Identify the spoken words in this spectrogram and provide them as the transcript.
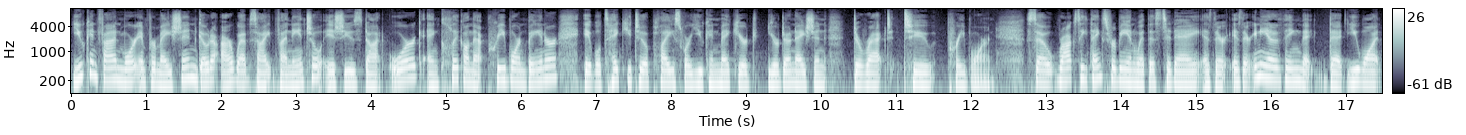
you can find more information. Go to our website, financialissues.org, and click on that preborn banner. It will take you to a place where you can make your, your donation direct to preborn. So Roxy, thanks for being with us today. Is there is there any other thing that, that you want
